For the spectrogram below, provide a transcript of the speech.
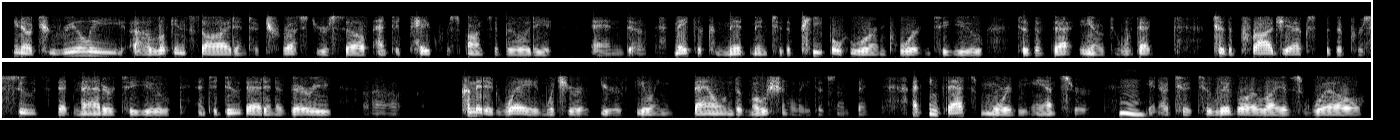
you know to really uh, look inside and to trust yourself and to take responsibility and uh, make a commitment to the people who are important to you to the that you know to that to the projects, to the pursuits that matter to you, and to do that in a very uh, committed way in which you're you're feeling bound emotionally to something. I think that's more the answer. You know, to to live our lives well,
